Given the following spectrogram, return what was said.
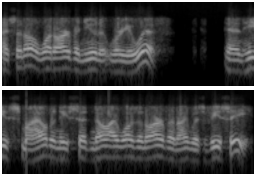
I said, "Oh, what ARVN unit were you with?" And he smiled and he said, "No, I wasn't ARVN. I was VC."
